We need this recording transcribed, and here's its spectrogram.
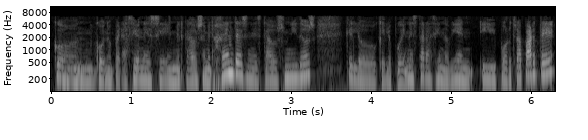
con, con, operaciones en mercados emergentes en Estados Unidos que lo, que lo pueden estar haciendo bien. Y por otra parte,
